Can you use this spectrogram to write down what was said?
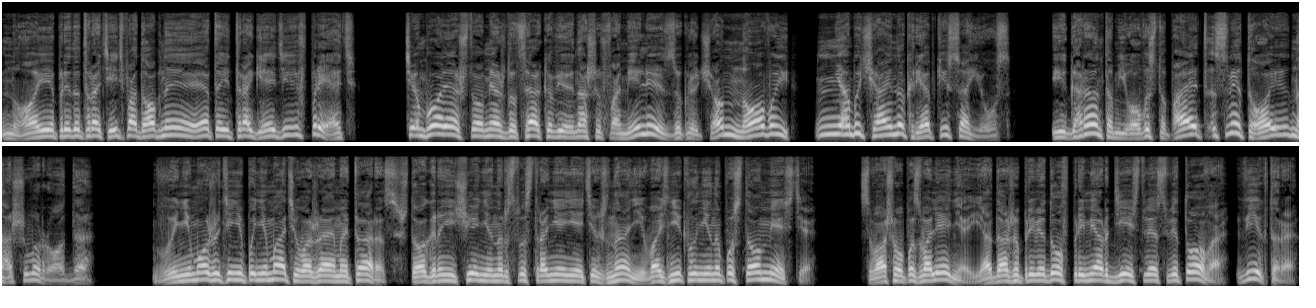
но и предотвратить подобные этой трагедии впредь. Тем более, что между церковью и нашей фамилией заключен новый, необычайно крепкий союз, и гарантом его выступает святой нашего рода. Вы не можете не понимать, уважаемый Тарас, что ограничение на распространение этих знаний возникло не на пустом месте. С вашего позволения, я даже приведу в пример действия святого, Виктора.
